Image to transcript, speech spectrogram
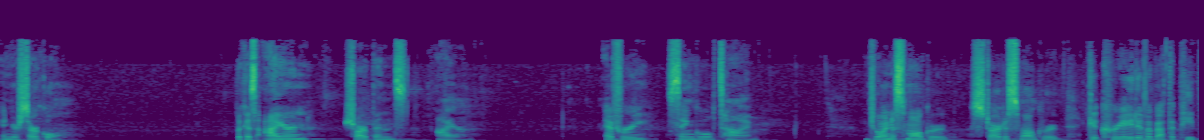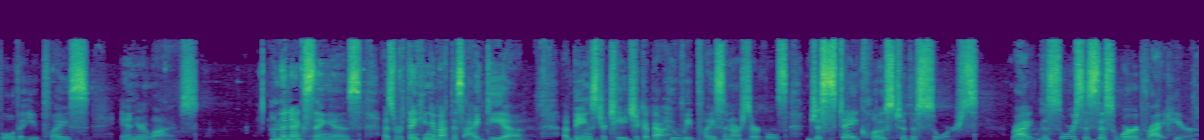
in your circle. Because iron sharpens iron every single time. Join a small group, start a small group, get creative about the people that you place in your lives. And the next thing is, as we're thinking about this idea of being strategic about who we place in our circles, just stay close to the source, right? The source is this word right here.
